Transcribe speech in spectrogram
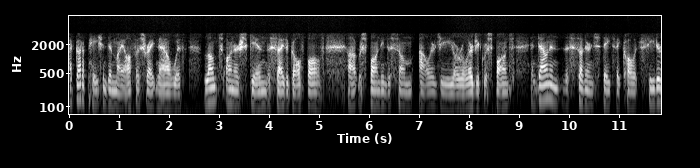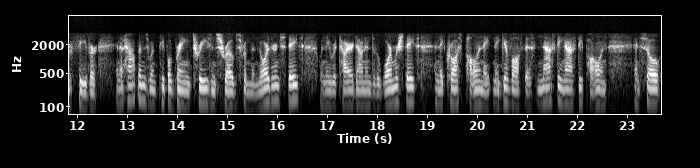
I've got a patient in my office right now with lumps on her skin the size of golf balls, uh, responding to some allergy or allergic response. And down in the southern states, they call it cedar fever. And it happens when people bring trees and shrubs from the northern states, when they retire down into the warmer states, and they cross pollinate and they give off this nasty, nasty pollen. And so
